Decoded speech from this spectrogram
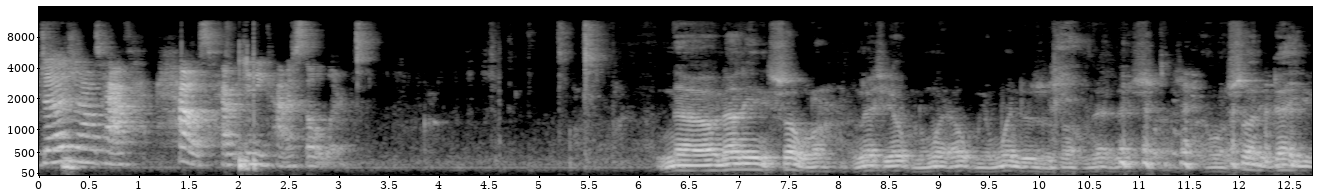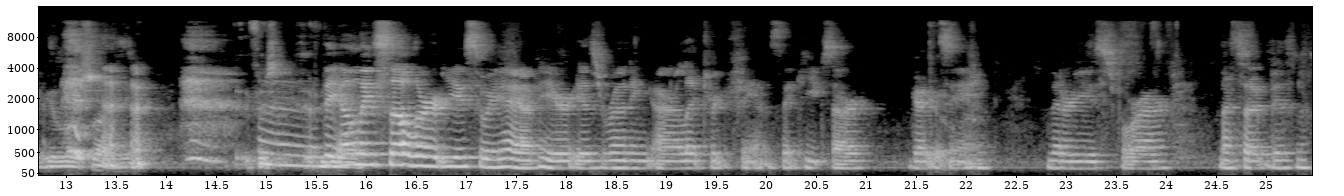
does y'all's have, house have any kind of solar? No, not any solar, unless you open the win- open the windows or something. That, that's on a sunny day you get a little sun in. If Uh, the you only solar use we have here is running our electric fence that keeps our goats in that are used for our my soap business.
